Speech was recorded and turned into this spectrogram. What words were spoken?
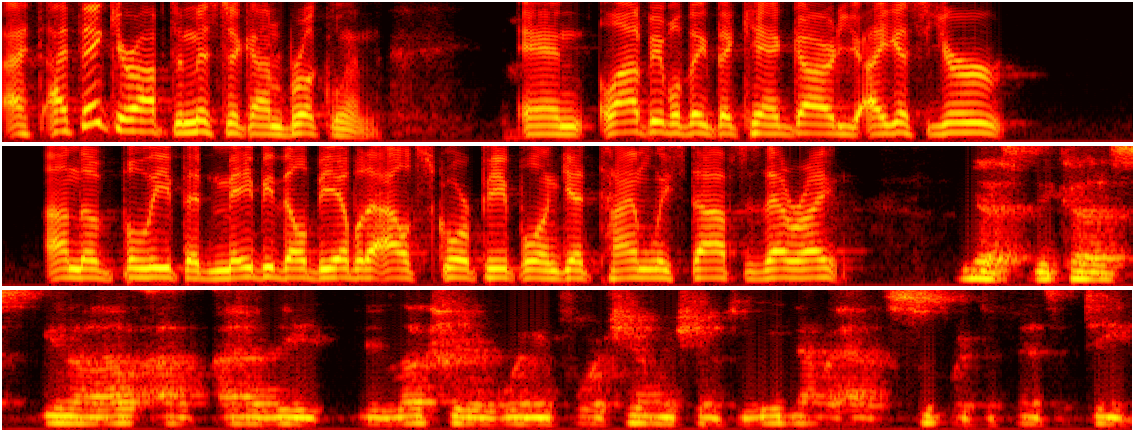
I I think you're optimistic on Brooklyn, and a lot of people think they can't guard. I guess you're on the belief that maybe they'll be able to outscore people and get timely stops. Is that right? Yes, because you know I, I, I had the, the luxury of winning four championships, we never had a super defensive team,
